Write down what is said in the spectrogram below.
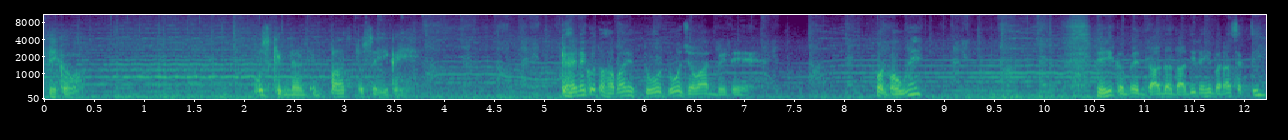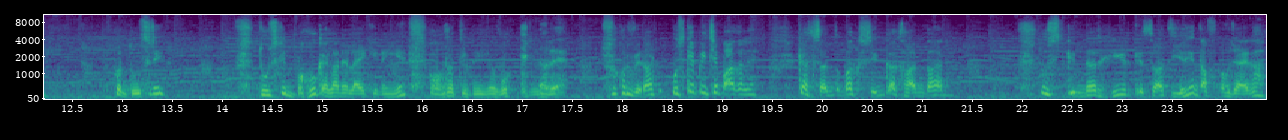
कुछ भी कहो उस किन्नर ने बात तो सही कही। कहने को तो हमारे दो दो जवान बेटे हैं। और बहुएँ एक हमें दादा दादी नहीं बना सकती, और दूसरी दूसरी बहू कहलाने लायक ही नहीं है। औरत ही नहीं है, वो किन्नर है। और विराट उसके पीछे पागल है। क्या संत सिंह का खानदान उस किन्नर हीर के साथ यही दफन हो जाएगा?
